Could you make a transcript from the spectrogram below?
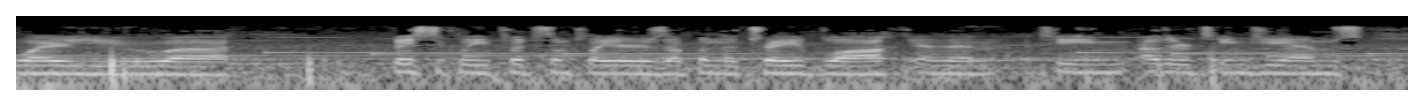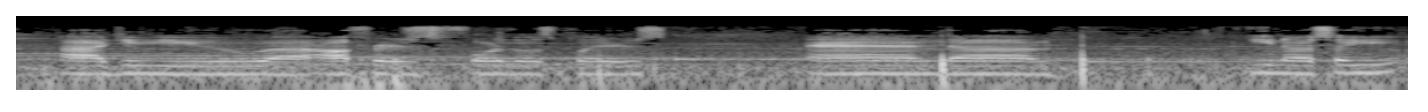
where you uh, basically put some players up in the trade block and then team other team GMs uh, give you uh, offers for those players and. Um, you know, so you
